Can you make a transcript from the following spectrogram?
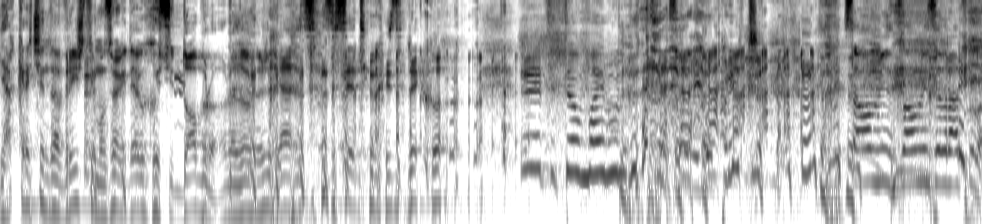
ja krećem da vrištim od svega gde koji si dobro, razumeš? Ja sam se setio koji si rekao. Recite o majmun da priča. samo, mi, samo mi se vratilo.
